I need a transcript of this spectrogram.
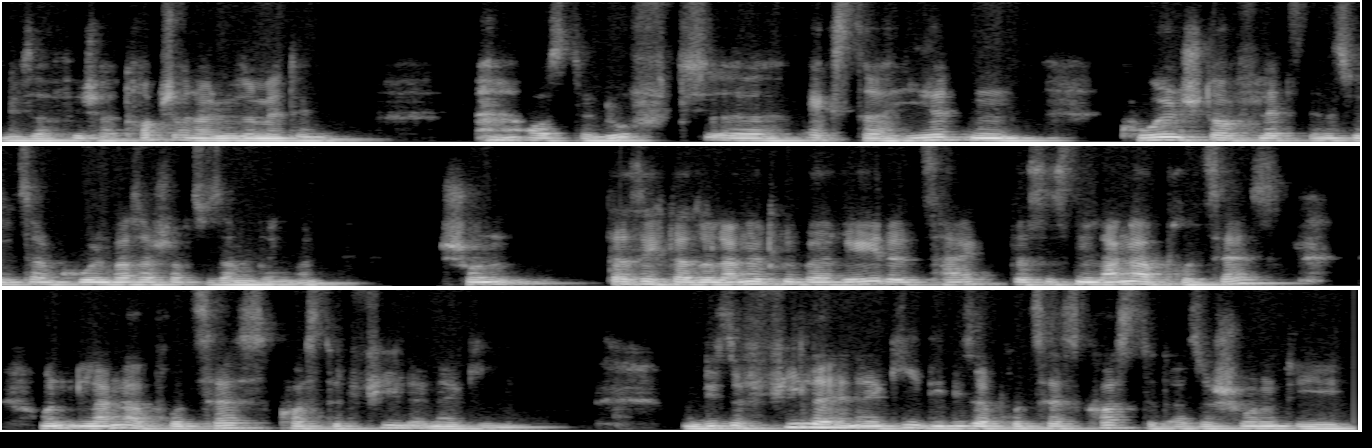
in dieser Fischer-Tropsch-Analyse mit dem aus der Luft äh, extrahierten Kohlenstoff letztendlich sozusagen Kohlenwasserstoff zusammenbringen. Und schon, dass ich da so lange drüber rede, zeigt, das ist ein langer Prozess und ein langer Prozess kostet viel Energie. Und diese viele Energie, die dieser Prozess kostet, also schon die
